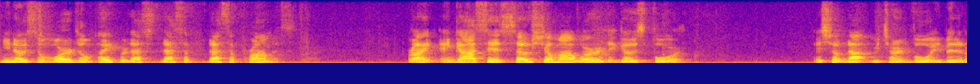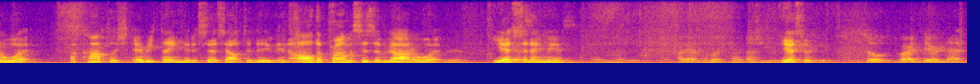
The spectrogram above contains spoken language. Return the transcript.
you know, some words on paper. That's that's a that's a promise. Right? And God says, So shall my word that goes forth. It shall not return void, but it'll what? Accomplish everything that it sets out to do. And all the promises of God are what? Yes, and amen. I got a question. Yes, sir. So right there in that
